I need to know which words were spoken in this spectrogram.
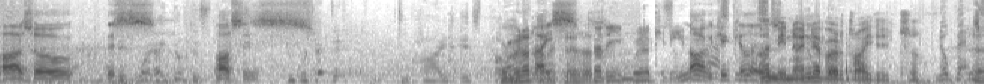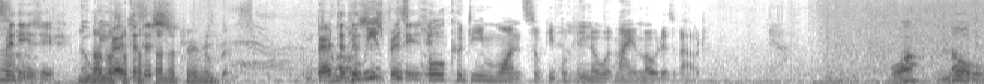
Uh, so this boss is. We're not gonna Nice. say that. Qadim. We're gonna Qadim? No, we can kill it. I mean, I never tried it, so. No bet. It's pretty easy. None of Compared us to have this, done it really. compared to Can this, we it's at pretty least easy. pull Qadim once so people can know what my emote is about? What? No.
